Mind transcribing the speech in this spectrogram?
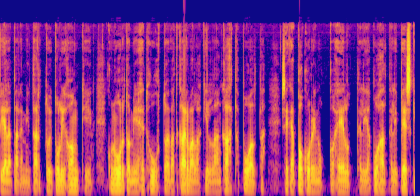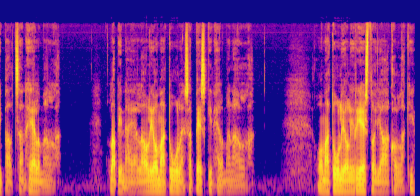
Vielä paremmin tarttui tuli honkiin, kun uurtomiehet huuhtoivat karvalakillaan kahta puolta sekä pokurinukko heilutteli ja puhalteli peskipaltsan helmalla. Lapinäjällä oli oma tuulensa peskinhelman alla. Oma tuuli oli riestojaakollakin.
